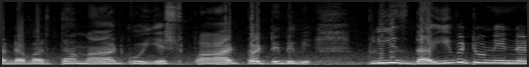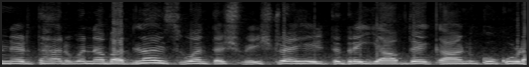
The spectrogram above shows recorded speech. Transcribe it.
ತಾಂಡವ್ ಅರ್ಥ ಮಾಡ್ಕೊ, ಎಷ್ಟು ಪಾಠ ಪಟ್ಟಿದ್ದೀವಿ ಪ್ಲೀಸ್ ದಯವಿಟ್ಟು ನಿನ್ನ ನಿರ್ಧಾರವನ್ನು ಬದಲಾಯಿಸುವಂತ ಶ್ರೇಷ್ಠ ಹೇಳ್ತಿದ್ರೆ ಯಾವುದೇ ಕಾರಣಕ್ಕೂ ಕೂಡ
